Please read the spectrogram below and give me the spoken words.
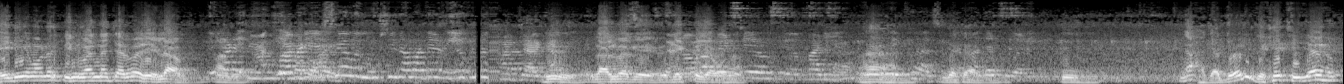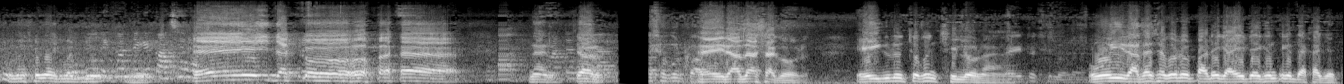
এই নিয়ে মনে হয় তিনবার না চারবার এলাম আমি ইয়েগুলো হুম লালবাগে দেখতে যাব না। হ্যাঁ, হ্যাঁ, দেখে আসব, হুম। না হাজার দুয়ারি দেখেছি যাই হোক ওনার সঙ্গে একবার গিয়ে। এখান থেকে এই দেখো। না না চল। সাগর এই রাধাসাগর এইগুলো তখন ছিল না। না। ওই রাধাসাগরের পাড়ে গাড়িটা এখান থেকে দেখা যেত।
